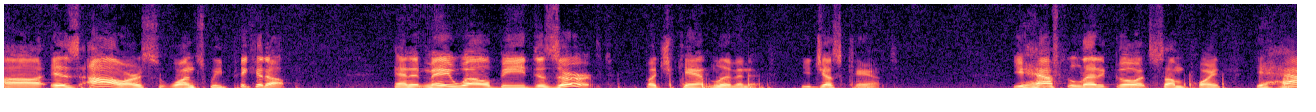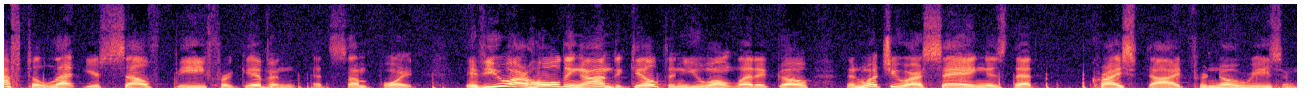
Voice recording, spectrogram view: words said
uh, is ours once we pick it up. And it may well be deserved, but you can't live in it. You just can't. You have to let it go at some point. You have to let yourself be forgiven at some point. If you are holding on to guilt and you won't let it go, then what you are saying is that Christ died for no reason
